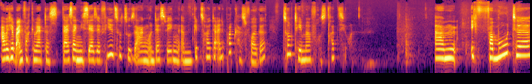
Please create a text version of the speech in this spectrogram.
Aber ich habe einfach gemerkt, dass da ist eigentlich sehr, sehr viel zu, zu sagen. Und deswegen ähm, gibt es heute eine Podcast-Folge zum Thema Frustration. Ähm, ich vermute,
